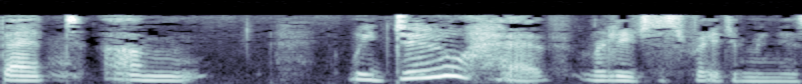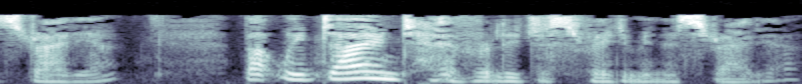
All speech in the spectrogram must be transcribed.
that um, we do have religious freedom in Australia, but we don't have religious freedom in Australia.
